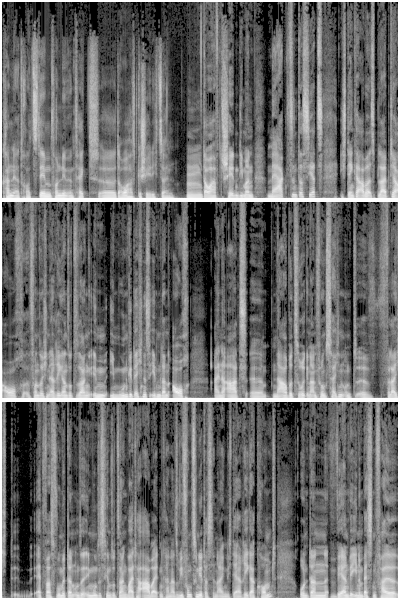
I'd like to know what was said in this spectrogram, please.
kann er trotzdem von dem Infekt äh, dauerhaft geschädigt sein. Hm, dauerhafte Schäden, die man merkt, sind das jetzt. Ich denke aber, es bleibt ja auch von solchen Erregern sozusagen im Immungedächtnis eben dann auch eine Art äh, Narbe zurück, in Anführungszeichen, und äh, vielleicht etwas, womit dann unser Immunsystem sozusagen weiter arbeiten kann. Also wie funktioniert das denn eigentlich? Der Erreger kommt und dann wehren wir ihn im besten Fall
